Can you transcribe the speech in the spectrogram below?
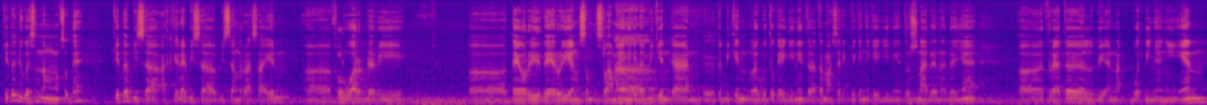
kita juga senang maksudnya kita bisa akhirnya bisa bisa ngerasain eh, keluar dari eh, teori-teori yang selama ini kita bikin kan. Kita bikin lagu tuh kayak gini, ternyata Mas Erik bikinnya kayak gini. Terus nada-nadanya eh, ternyata lebih enak buat dinyanyiin.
